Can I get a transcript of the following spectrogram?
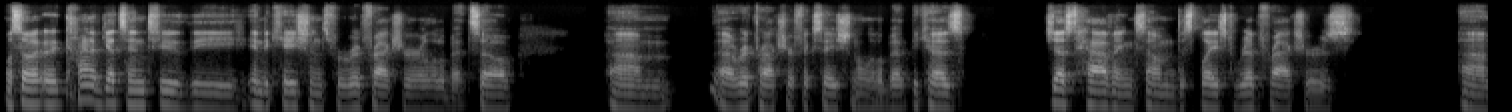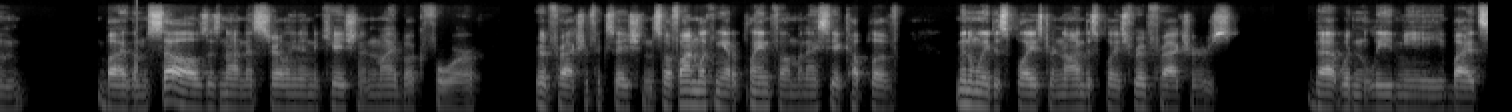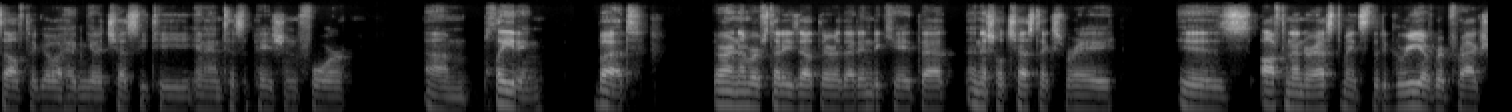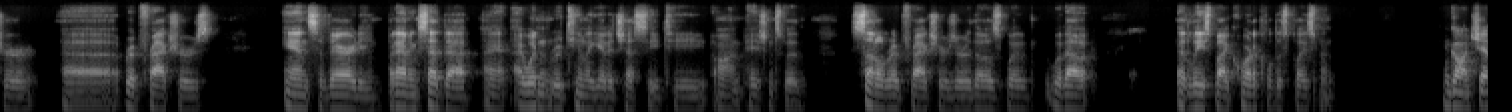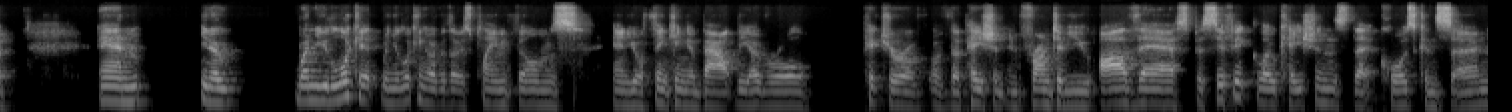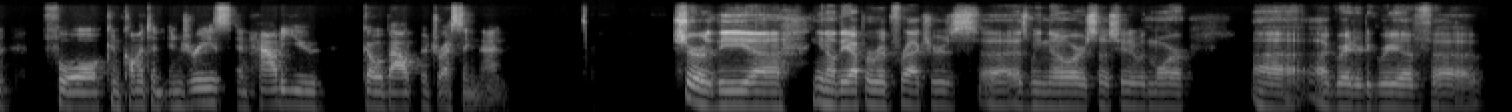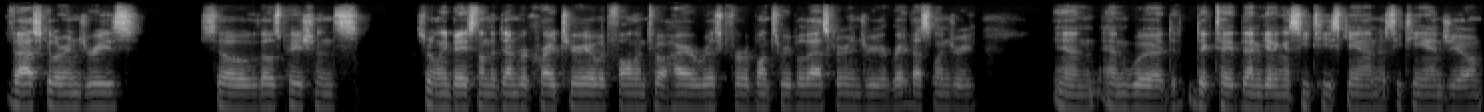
Well, so it kind of gets into the indications for rib fracture a little bit. So, um, uh, rib fracture fixation a little bit, because just having some displaced rib fractures um, by themselves is not necessarily an indication in my book for rib fracture fixation. So if I'm looking at a plain film and I see a couple of minimally displaced or non-displaced rib fractures, that wouldn't lead me by itself to go ahead and get a chest CT in anticipation for um, plating. But there are a number of studies out there that indicate that initial chest X-ray is often underestimates the degree of rib fracture, uh, rib fractures and severity. But having said that, I, I, wouldn't routinely get a chest CT on patients with subtle rib fractures or those with without at least bicortical displacement. Gotcha. And you know, when you look at when you're looking over those plain films and you're thinking about the overall picture of, of the patient in front of you, are there specific locations that cause concern for concomitant injuries and how do you go about addressing that? Sure the uh, you know the upper rib fractures uh, as we know are associated with more uh, a greater degree of uh, vascular injuries. So those patients certainly based on the denver criteria would fall into a higher risk for a blunt cerebral vascular injury or great vessel injury and and would dictate then getting a ct scan a ct angio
